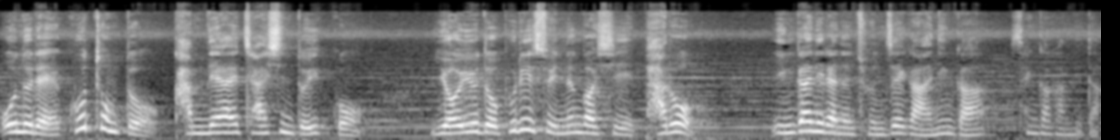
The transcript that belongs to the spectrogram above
오늘의 고통도 감내할 자신도 있고 여유도 부릴 수 있는 것이 바로 인간이라는 존재가 아닌가 생각합니다.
